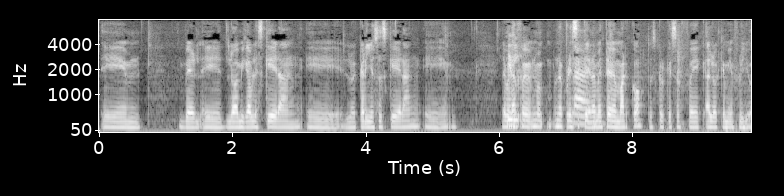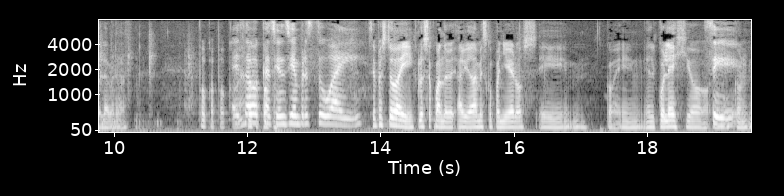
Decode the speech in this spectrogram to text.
ver eh, lo amigables que eran, lo cariñosas que eran. La verdad fue una, una experiencia que realmente me marcó, entonces creo que eso fue algo que me influyó, la verdad. poco a poco. ¿eh? Esa poco. vocación siempre estuvo ahí. Siempre estuve ahí, incluso cuando ayudaba a mis compañeros eh, co- en, en el colegio, Sí. eh, con,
